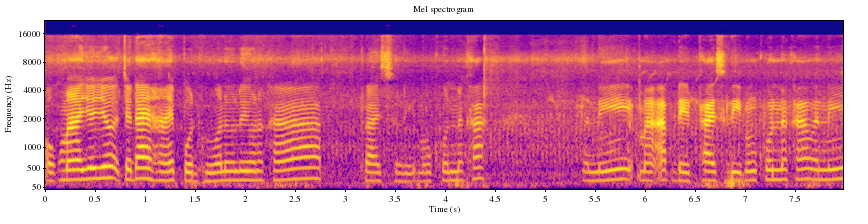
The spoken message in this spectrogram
ออกมาเยอะๆ จะได้หายปวดหัวเร็วๆนะคะพลายสิริมงคลนะคะ วันนี้มาอัปเดตพลายสิริมงคลนะคะ วันนี้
